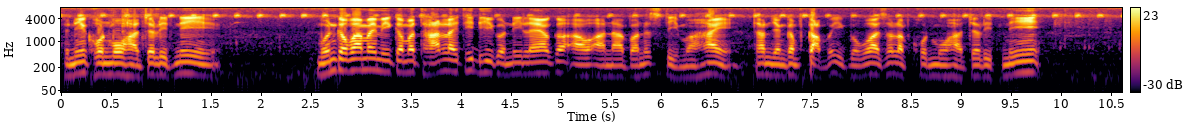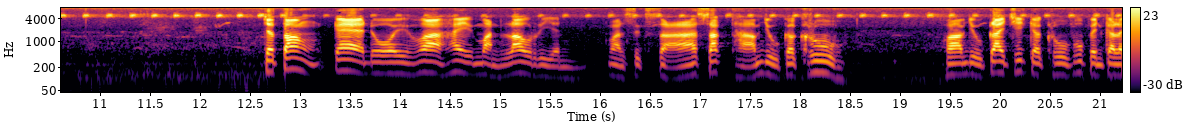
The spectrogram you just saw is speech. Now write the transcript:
ทีนี้คนโมหจริตนี่ เหมือนกับว่าไม่มีกรรมฐานอะไรที่ดีกว่านี้แล้ว ก็เอาอานาปานสติมาให้ ท่านยังกำกับไว้อีกบอกว่าสำหรับคนโมหจริตนี้ จะต้องแก้โดยว่าให้หมั่นเล่าเรียนหมั่นศึกษาซักถามอยู่กับครู ความอยู่ใกล้ชิดกับครูผู้เป็นกัล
